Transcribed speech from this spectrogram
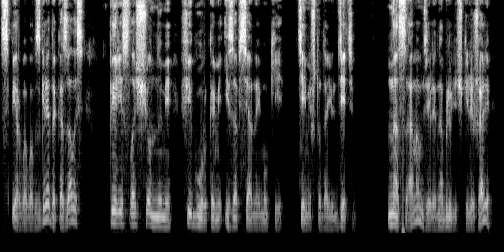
с первого взгляда казалось переслащенными фигурками из овсяной муки, теми, что дают детям. На самом деле на блюдечке лежали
